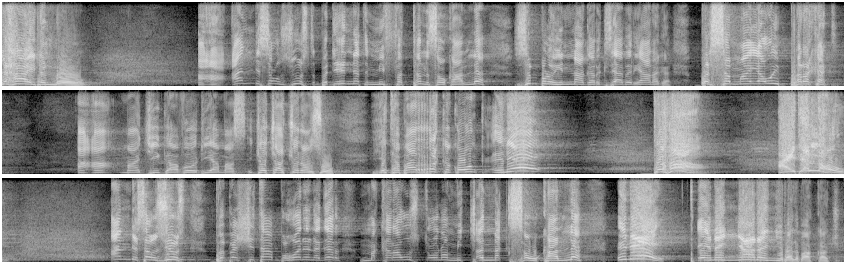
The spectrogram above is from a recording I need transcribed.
ድሃ አይደለሁም። አንድ ሰው እዚህ ውስጥ በድህነት የሚፈተን ሰው ካለ ዝም ብሎ ይናገር። እግዚአብሔር ያ ነገር በሰማያዊ በረከት አአ ማጂጋ ቮዲያማስ እጆቻችሁን አንሱ። የተባረክ ከሆንክ እኔ ድሃ አይደለሁም። አንድ ሰው እዚህ ውስጥ በበሽታ በሆነ ነገር መከራ ውስጥ ሆኖ የሚጨነቅ ሰው ካለ እኔ ጤነኛ ነኝ ይበል ባካችሁ።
